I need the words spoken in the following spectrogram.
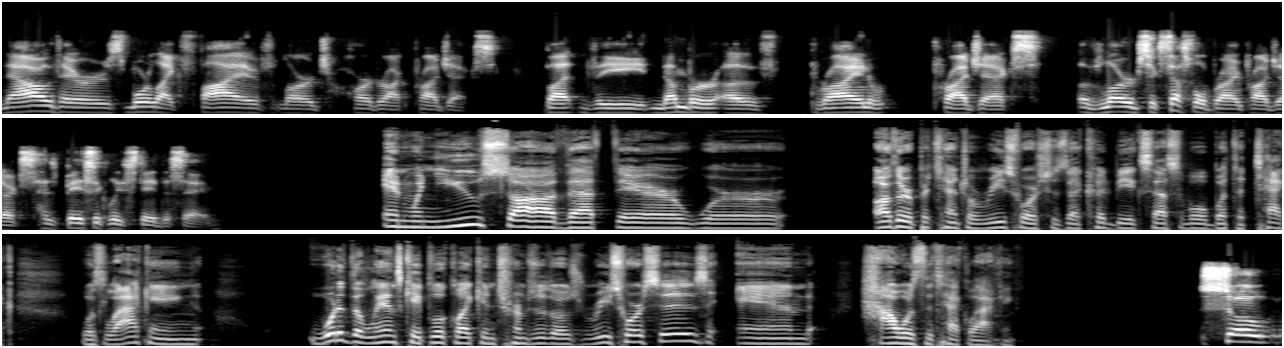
Now there's more like five large hard rock projects. But the number of brine projects, of large successful brine projects, has basically stayed the same. And when you saw that there were other potential resources that could be accessible, but the tech was lacking. What did the landscape look like in terms of those resources, and how was the tech lacking? So,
